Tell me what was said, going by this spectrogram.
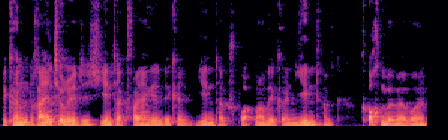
Wir können rein theoretisch jeden Tag feiern gehen, wir können jeden Tag Sport machen, wir können jeden Tag kochen, wenn wir wollen.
